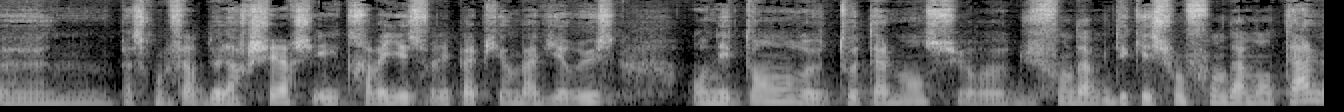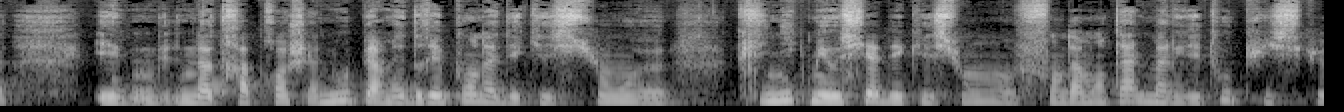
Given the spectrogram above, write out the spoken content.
euh, parce qu'on peut faire de la recherche et travailler sur les papillomavirus en étant euh, totalement sur du des questions fondamentales. Et notre approche à nous permet de répondre à des questions cliniques, mais aussi à des questions fondamentales malgré tout, puisque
